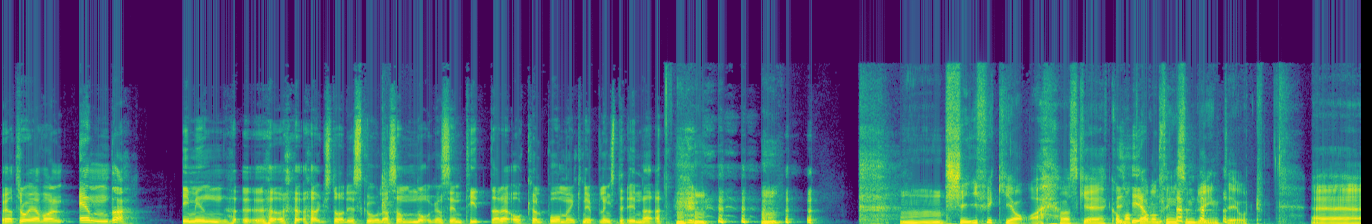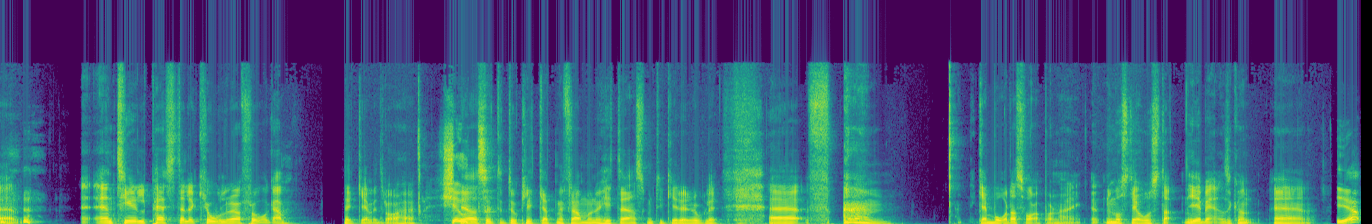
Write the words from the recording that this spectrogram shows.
Och jag tror jag var den enda i min hö- hö- högstadieskola som någonsin tittade och höll på med en knypplingsdyna. Mm. Tji fick jag. Jag ska komma på Japp. någonting som du inte gjort. Eh, en till pest eller kolera-fråga. Tänker jag vi drar här. Jag har Shoot! suttit och klickat mig fram och nu hittar jag en som tycker är rolig. Eh, Ni kan båda svara på den här. Nu måste jag hosta. Ge mig en sekund. Eh, Ja.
